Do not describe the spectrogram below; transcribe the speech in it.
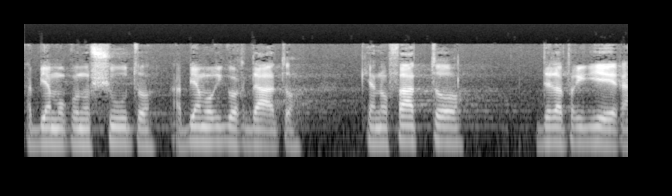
abbiamo conosciuto, abbiamo ricordato, che hanno fatto della preghiera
